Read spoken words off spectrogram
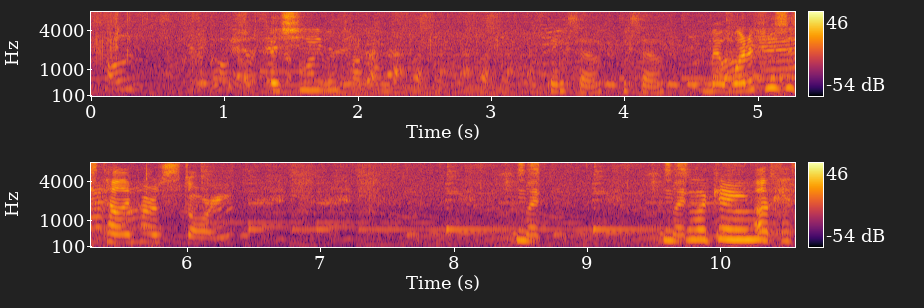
proposed? Is she even talking? I think so. I think so. But what if he's just telling her a story? She's like, He's looking. okay.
